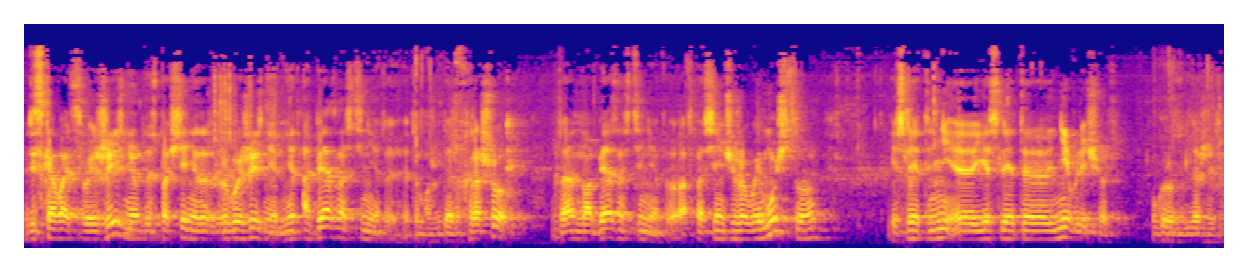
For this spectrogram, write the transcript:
рисковать своей жизнью для спасения даже другой жизни нет, обязанности нет. Это может быть даже хорошо, да, но обязанности нет. А спасение чужого имущества, если это не, э, если это не влечет угрозу для жизни,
